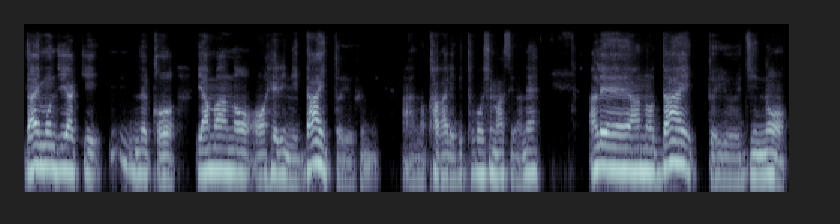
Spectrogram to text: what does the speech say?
大文字焼きで、こう、山のへりに大というふうに、あの、かがり火通しますよね。あれ、あの、大という字の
